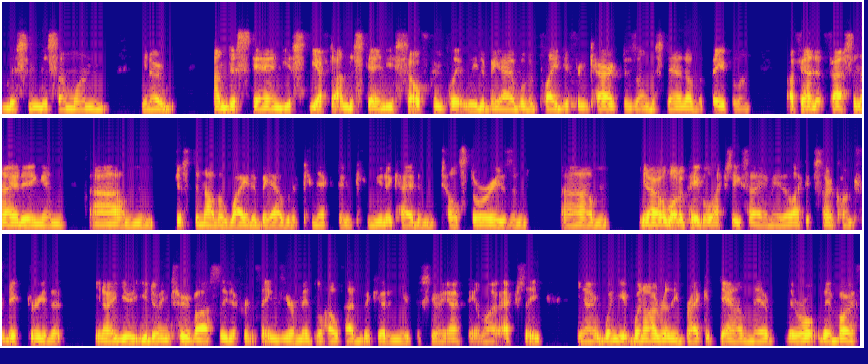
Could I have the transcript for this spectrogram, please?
listen to someone, you know, understand you. You have to understand yourself completely to be able to play different characters, understand other people, and I found it fascinating and um, just another way to be able to connect and communicate and tell stories. And um, you know, a lot of people actually say to me, they're like, it's so contradictory that you know you, you're doing two vastly different things you're a mental health advocate and you're pursuing acting i'm like actually you know when you when i really break it down they're they're all they're both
